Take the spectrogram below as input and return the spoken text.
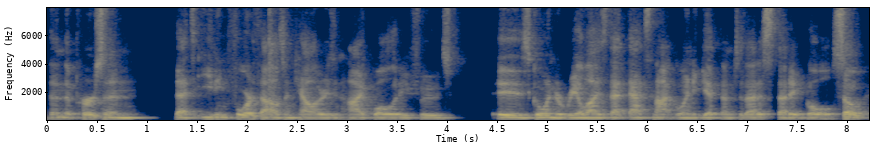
than the person that's eating 4,000 calories in high quality foods is going to realize that that's not going to get them to that aesthetic goal. So,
